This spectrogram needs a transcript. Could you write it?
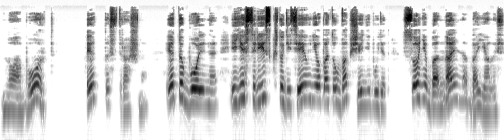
Но аборт — это страшно, это больно, и есть риск, что детей у нее потом вообще не будет. Соня банально боялась.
